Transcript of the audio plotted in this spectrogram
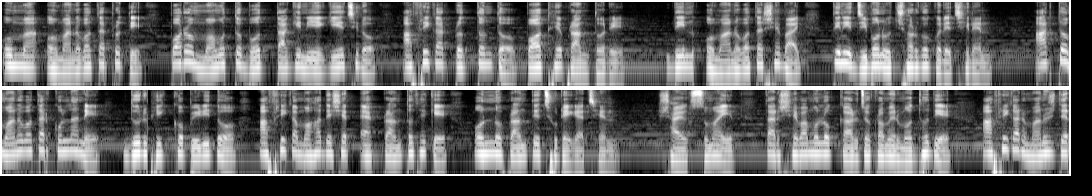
উম্মা ও মানবতার প্রতি পরম মমত্ববোধ তাকে নিয়ে গিয়েছিল আফ্রিকার প্রত্যন্ত পথে প্রান্তরে। দিন ও মানবতার সেবায় তিনি জীবন উৎসর্গ করেছিলেন। আর্ত মানবতার কল্যাণে দুর্ভিক্ষ পীড়িত আফ্রিকা মহাদেশের এক প্রান্ত থেকে অন্য প্রান্তে ছুটে গেছেন। শায়ক সুমাইদ তার সেবামূলক কার্যক্রমের মধ্য দিয়ে আফ্রিকার মানুষদের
